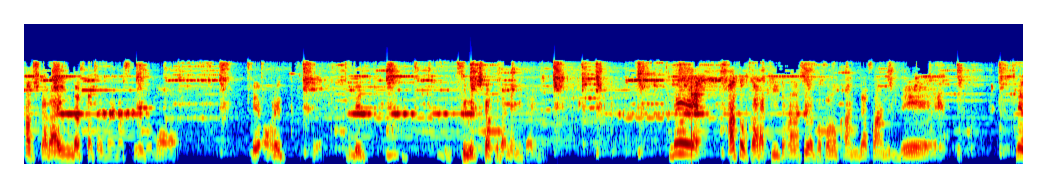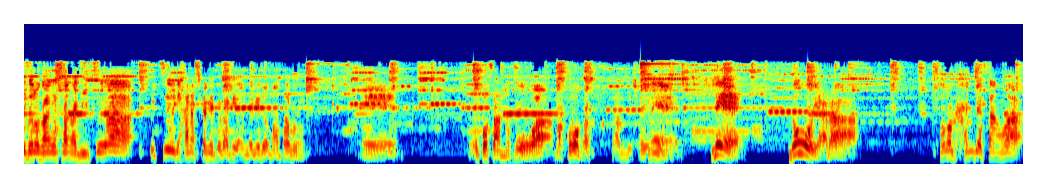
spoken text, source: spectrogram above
確か LINE だったと思いますけれども、で、あれって、で、すぐ近くだね、みたいな。で、後から聞いた話だとその患者さんで、で、その患者さんが実は、普通に話しかけただけなんだけど、まあ多分、えー、お子さんの方は、まあ怖かったんでしょうね。で、どうやら、その患者さんは、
